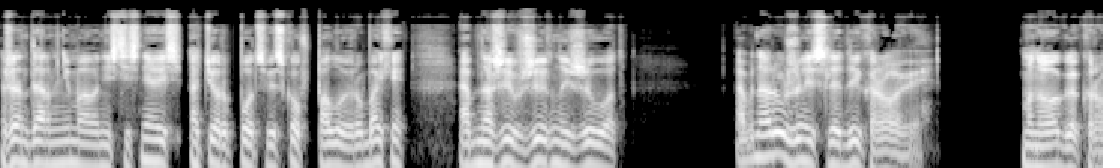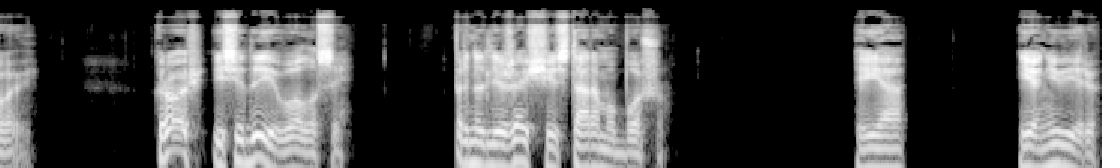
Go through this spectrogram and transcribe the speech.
жандарм, немало не стесняясь, отер пот с висков полой рубахи, обнажив жирный живот. Обнаружили следы крови. Много крови. Кровь и седые волосы принадлежащие старому Бошу. И я... я не верю.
